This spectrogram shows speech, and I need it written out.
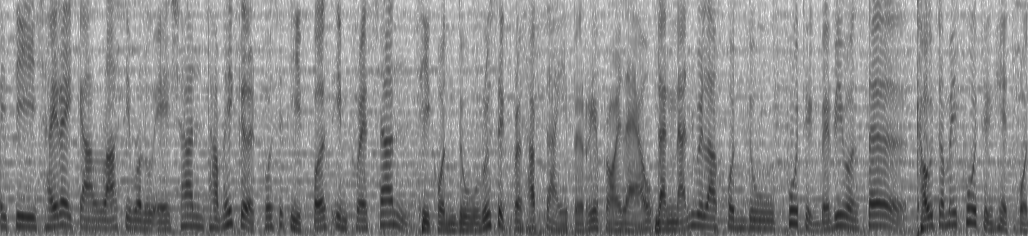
YG ใช้รายการ Last Evaluation ทำให้เกิด Positive First Impression ที่คนดูรู้สึกประทับใจไปเรียบร้อยแล้ว ดังนั้นเวลาคนดูพูดถึง Baby Monster เขาจะไม่พูดถึงเหตุผล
